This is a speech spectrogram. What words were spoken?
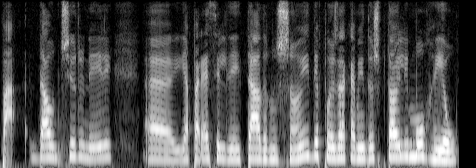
pá, dá um tiro nele uh, e aparece ele deitado no chão e depois, a caminho do hospital, ele morreu.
